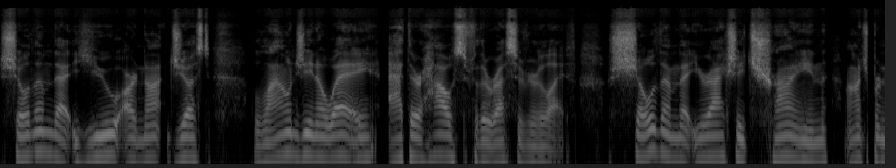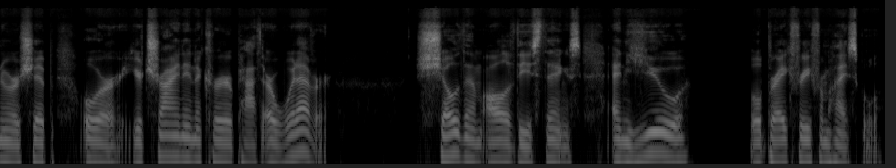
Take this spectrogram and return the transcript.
Show them that you are not just lounging away at their house for the rest of your life. Show them that you're actually trying entrepreneurship or you're trying in a career path or whatever. Show them all of these things, and you will break free from high school.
